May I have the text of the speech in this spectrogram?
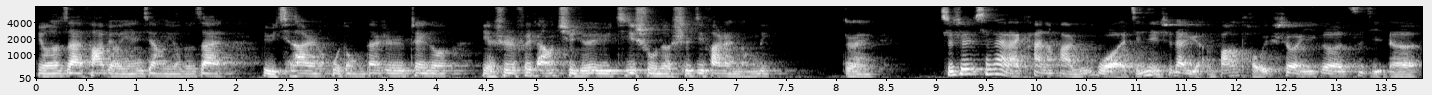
有的在发表演讲，有的在与其他人互动。但是这个也是非常取决于技术的实际发展能力。对，其实现在来看的话，如果仅仅是在远方投射一个自己的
